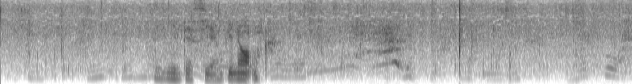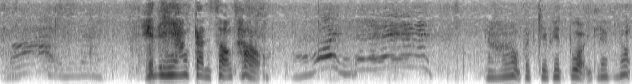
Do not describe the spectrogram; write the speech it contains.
เได้ยินแต่เสียงพี่น้องเฮ็ดอิหยังกันสองเข่าน้องไปเก็บเห็ดปวกอีกแล้วพี่น้อง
